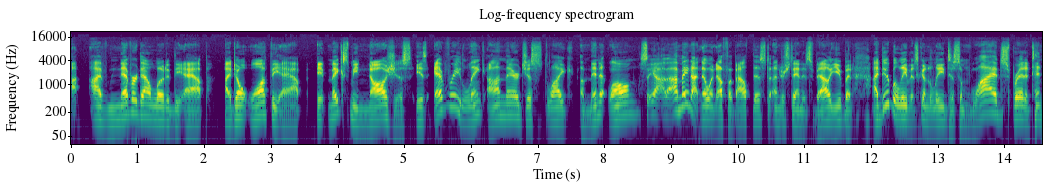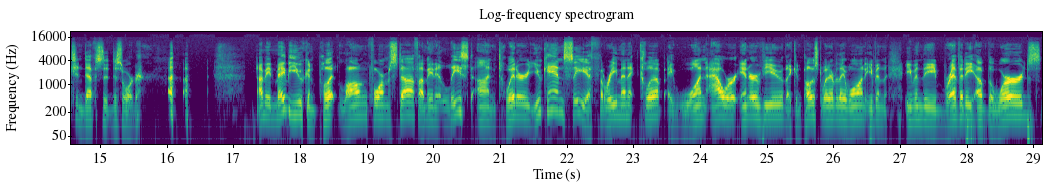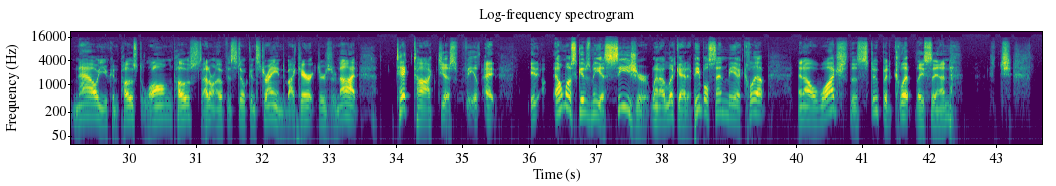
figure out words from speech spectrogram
I- I've never downloaded the app. I don't want the app. it makes me nauseous. Is every link on there just like a minute long? See, I, I, may not know enough about this to understand its value, but I do believe it's going to lead to some widespread attention deficit disorder. I mean, maybe you can put long form stuff. I mean, at least on Twitter, you can see a three minute clip, a one hour interview. They can post whatever they want, even even the brevity of the words. Now you can post long posts. I don't know if it's still constrained by characters or not. TikTok just feels it, it almost gives me a seizure when I look at it. People send me a clip, and I'll watch the stupid clip they send.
